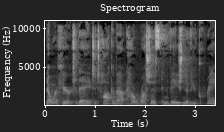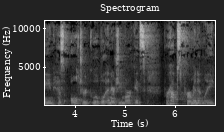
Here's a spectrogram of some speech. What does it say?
Now, we're here today to talk about how Russia's invasion of Ukraine has altered global energy markets, perhaps permanently.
